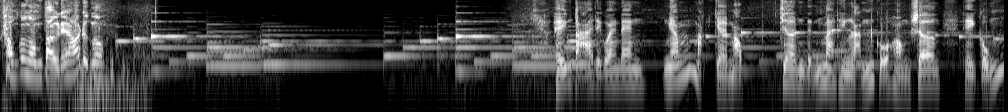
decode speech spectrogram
Không có ngôn từ để nói được luôn. Hiện tại thì quang đang ngắm mặt trời mọc trên đỉnh Ma Thiên Lãnh của Hòn Sơn. Thì cũng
